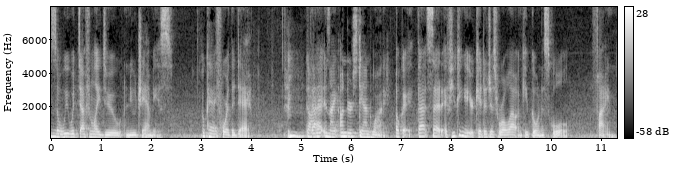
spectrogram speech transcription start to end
So we would definitely do new jammies okay for the day. got that's- it and I understand why Okay, that said, if you can get your kid to just roll out and keep going to school, fine.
